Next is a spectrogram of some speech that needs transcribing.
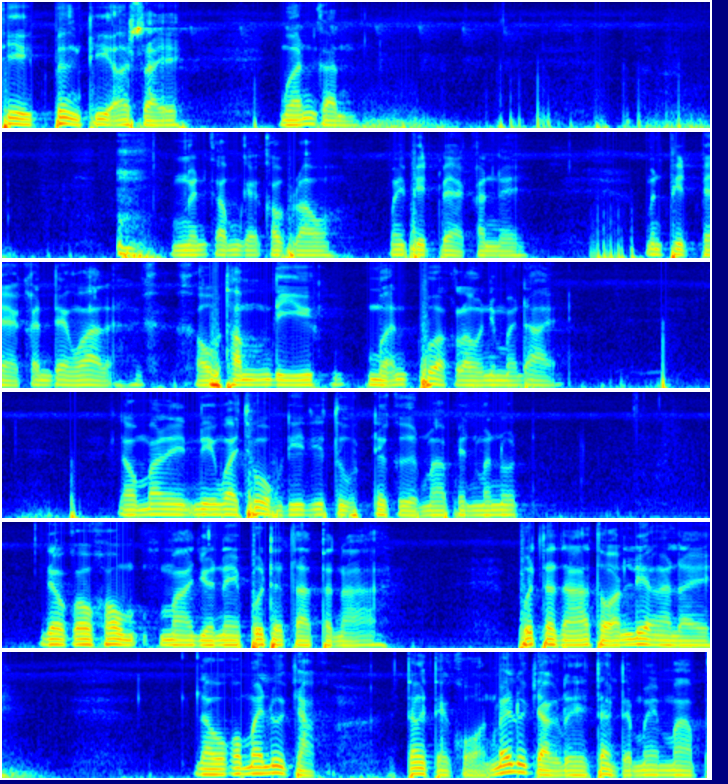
ที่พึ่งที่อาศัยเหมือนกัน เหมือนกับกับเราไม่ผิดแปลกกันเลย มันผิดแปลกกันแต่ว่า เขาทำดีเหมือนพวกเรานี่มาได้ เราไม่นี่ว่าโชคดีที่สุดจะเกิดมาเป็นมนุษย์เดี๋ยวก็เข้ามาอยู่ในพุทธศาสนา พุทธศาสนาสอนเรื่องอะไร เราก็ไม่รู้จักตั้งแต่ก่อนไม่รู้จักเลย ตั้งแต่ไม่มาไป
